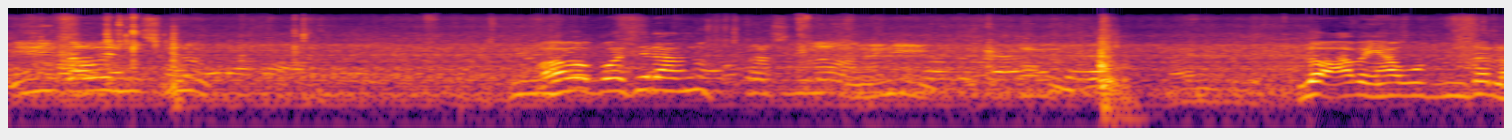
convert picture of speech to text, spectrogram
दिदी तपाईँ निस्किनु। अब बसिराख्नु पचास किलो भने नि। ल अब यहाँ उभिन्छ ल।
